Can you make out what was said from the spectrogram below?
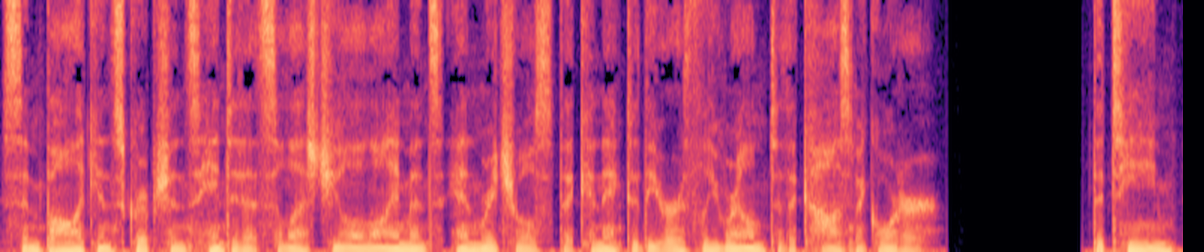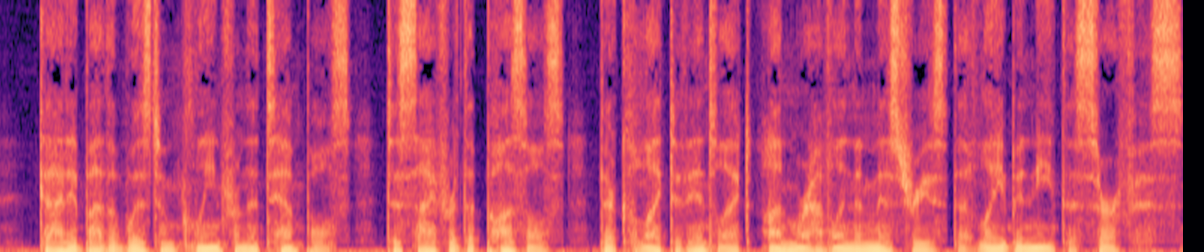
Symbolic inscriptions hinted at celestial alignments and rituals that connected the earthly realm to the cosmic order. The team, guided by the wisdom gleaned from the temples, deciphered the puzzles, their collective intellect unraveling the mysteries that lay beneath the surface.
